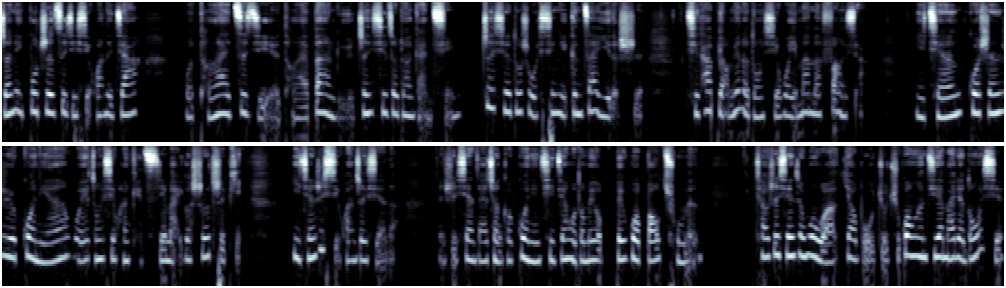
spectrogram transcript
整理布置自己喜欢的家，我疼爱自己，疼爱伴侣，珍惜这段感情，这些都是我心里更在意的事。其他表面的东西，我也慢慢放下。以前过生日、过年，我也总喜欢给自己买一个奢侈品。以前是喜欢这些的，但是现在整个过年期间，我都没有背过包出门。乔治先生问我要不就去逛逛街，买点东西。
